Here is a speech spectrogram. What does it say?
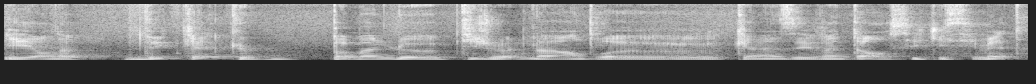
Et on a des quelques, pas mal de petits jeunes là, entre 15 et 20 ans aussi qui s'y mettent.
